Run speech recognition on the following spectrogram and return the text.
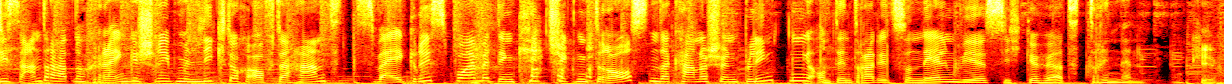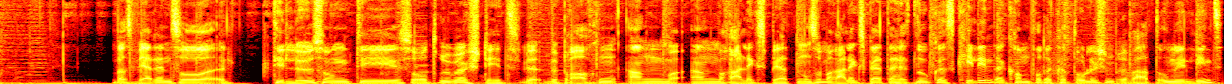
Die Sandra hat noch reingeschrieben, liegt doch auf der Hand, zwei Christbäume, den kitschigen draußen, da kann er schön blinken und den traditionellen, wie es sich gehört, drinnen. Okay. Was wäre denn so die Lösung, die so drüber steht? Wir, wir brauchen einen, einen Moralexperten. Unser Moralexperte heißt Lukas Kehlin, der kommt von der katholischen Privatuni in Linz.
